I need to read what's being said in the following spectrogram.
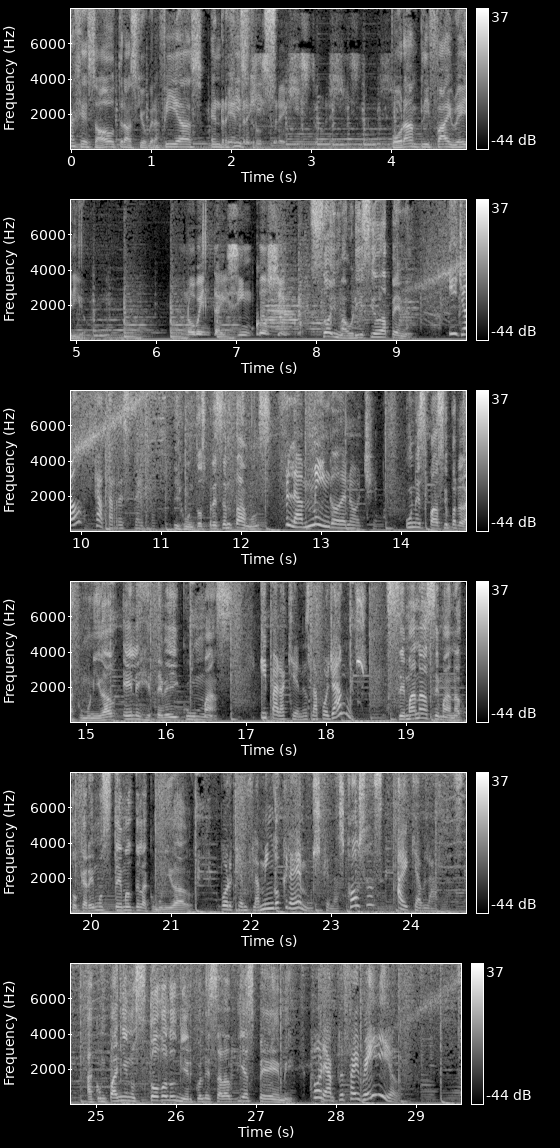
Viajes a otras geografías en registros. Por Amplify Radio. 955. Soy Mauricio da Pena. Y yo, Cata Restrepo. Y juntos presentamos Flamingo de Noche. Un espacio para la comunidad LGTBIQ. Y para quienes la apoyamos. Semana a semana tocaremos temas de la comunidad. Porque en Flamingo creemos que las cosas hay que hablarlas. Acompáñenos todos los miércoles a las 10 pm. Por Amplify Radio.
